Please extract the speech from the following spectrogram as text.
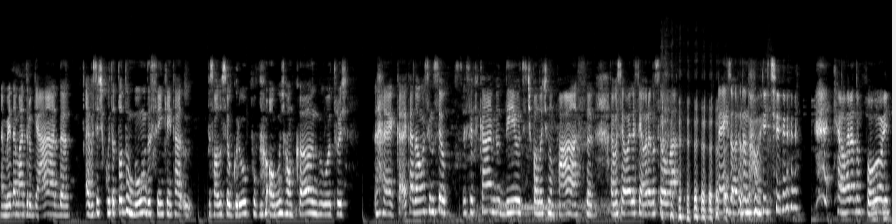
no meio da madrugada. Aí você escuta todo mundo, assim, quem tá. O pessoal do seu grupo, alguns roncando, outros. É, cada um assim no seu. Você fica, ai meu Deus, tipo, a noite não passa. Aí você olha assim, a hora no celular, 10 horas da noite. que a hora não foi.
